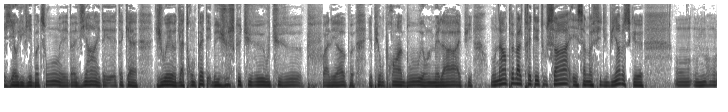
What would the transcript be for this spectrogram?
euh, je dis à Olivier Botson, et ben viens et t'as- qu'à jouer euh, de la trompette, et ben juste ce que tu veux, où tu veux, Pff, allez hop, et puis on prend un bout et on le met là, et puis on a un peu maltraité tout ça, et ça m'a fait du bien parce que on, on-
